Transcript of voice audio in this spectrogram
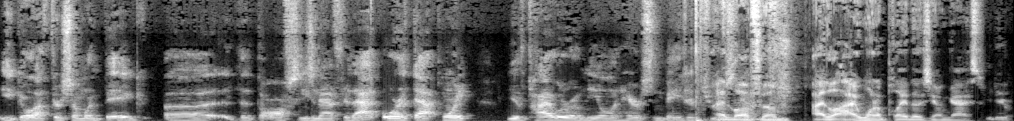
you go after someone big uh, the, the off season after that, or at that point you have Tyler O'Neill and Harrison Bader. I love them. I I want to play those young guys. You do.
